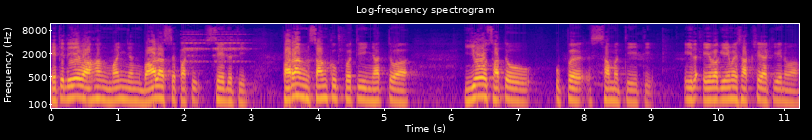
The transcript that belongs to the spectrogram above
එතදේව අහං මඤ්ඤං බාලස්ස පටි සේදති. පරං සංකුප්පති ඤත්වා යෝ සතෝ උප සමතේති ඒ වගේම සක්ෂයා කියනවා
